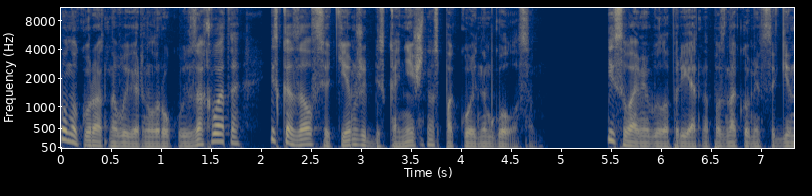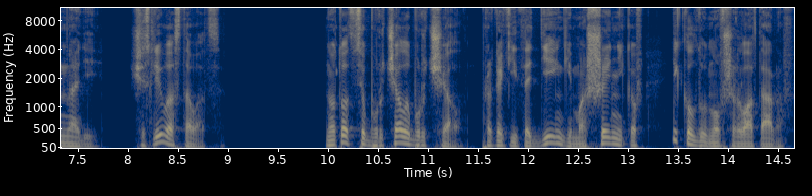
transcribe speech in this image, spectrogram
Он аккуратно вывернул руку из захвата и сказал все тем же бесконечно спокойным голосом. «И с вами было приятно познакомиться, Геннадий. Счастливо оставаться». Но тот все бурчал и бурчал про какие-то деньги, мошенников и колдунов-шарлатанов.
